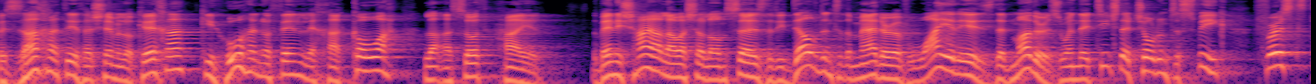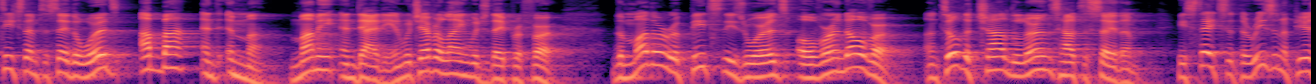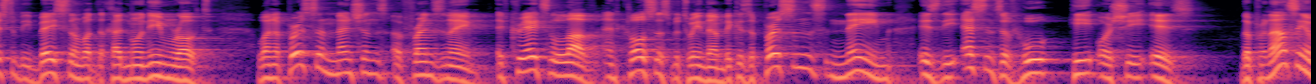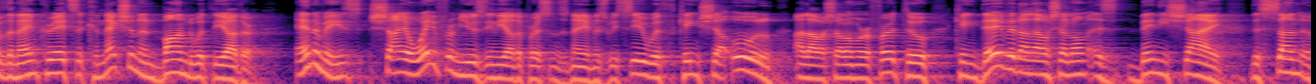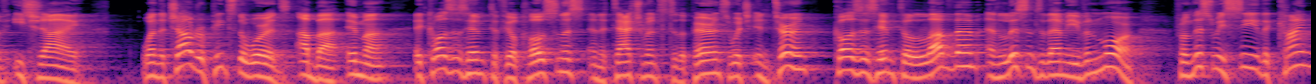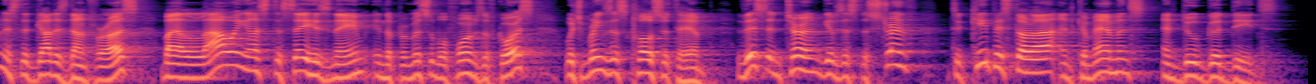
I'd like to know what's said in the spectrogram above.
וזכרתי את השם אלוקיך, כי הוא הנותן לך כוח לעשות חיל. The Ben Ish Alaw Shalom says that he delved into the matter of why it is that mothers, when they teach their children to speak, first teach them to say the words Abba and Imma, Mommy and Daddy, in whichever language they prefer. The mother repeats these words over and over until the child learns how to say them. He states that the reason appears to be based on what the Kadmonim wrote. When a person mentions a friend's name, it creates love and closeness between them because a person's name is the essence of who he or she is. The pronouncing of the name creates a connection and bond with the other. Enemies shy away from using the other person's name, as we see with King Shaul, Allah Shalom, referred to King David, Allah Shalom, as Ben Ishai, the son of Ishai. When the child repeats the words Abba, Imma, it causes him to feel closeness and attachment to the parents, which in turn causes him to love them and listen to them even more. From this, we see the kindness that God has done for us by allowing us to say His name in the permissible forms, of course, which brings us closer to Him. This, in turn, gives us the strength to keep His Torah and commandments and do good deeds.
